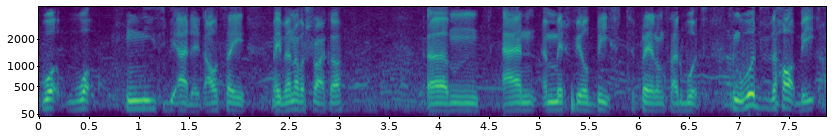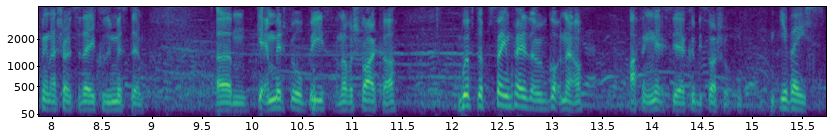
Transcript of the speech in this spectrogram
what what needs to be added, I would say maybe another striker, um, and a midfield beast to play alongside Woods. I think Woods is the heartbeat. I think that showed today because we missed him. Um, getting midfield beast, another striker, with the same players that we've got now, I think next year could be special. You beast.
